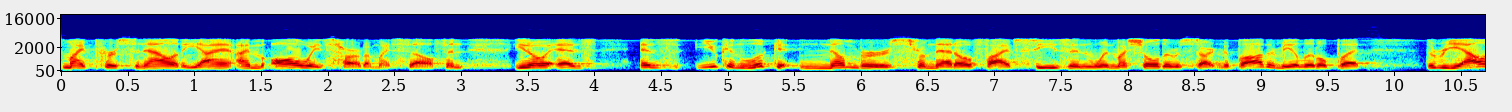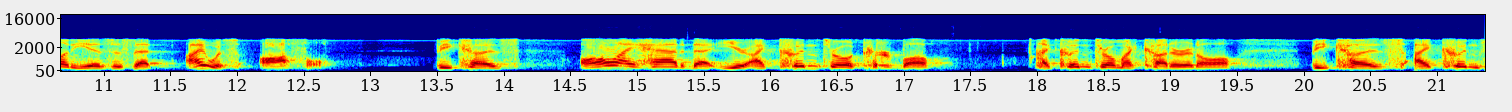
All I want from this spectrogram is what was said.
my personality. I, I'm always hard on myself, and you know, as as you can look at numbers from that 05 season when my shoulder was starting to bother me a little, but the reality is is that I was awful because all I had that year, I couldn't throw a curveball. I couldn't throw my cutter at all because I couldn't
